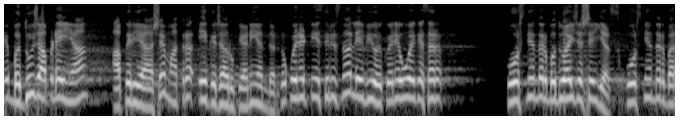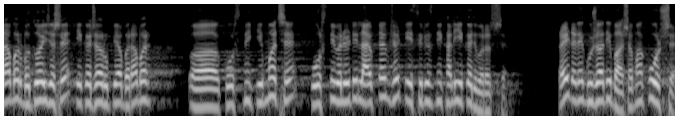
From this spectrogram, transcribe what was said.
એ બધું જ આપણે અહીંયા આપી રહ્યા છે, માત્ર એક હજાર રૂપિયાની અંદર. તો કોઈને ટી સિરીઝ ન લેવી હોય, કોઈને એવું હોય કે, સર, કોર્સની અંદર બધું આવી જશે, યસ. કોર્સની અંદર બરાબર બધું આવી જશે, એક હજાર રૂપિયા બરાબર કોર્સની કિંમત છે. કોર્સની વેલિડિટી લાઈફ ટાઈમ છે, ટી સિરીઝની ખાલી એક જ વર્ષ છે. રાઈટ અને ગુજરાતી ભાષામાં કોર્સ છે.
